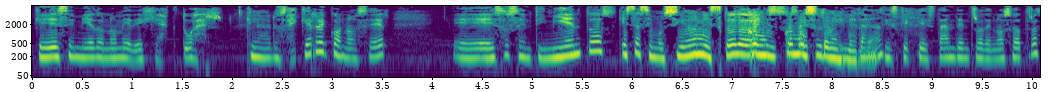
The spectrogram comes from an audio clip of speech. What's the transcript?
que ese miedo no me deje actuar. Claro. hay que reconocer eh, esos sentimientos, esas emociones, todos esos limitantes que, que, están dentro de nosotros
